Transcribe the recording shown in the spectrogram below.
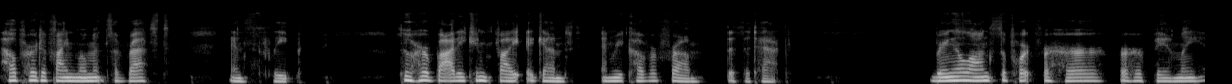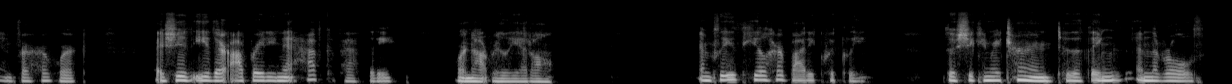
Help her to find moments of rest and sleep so her body can fight against and recover from this attack. Bring along support for her, for her family, and for her work as she is either operating at half capacity or not really at all. And please heal her body quickly so she can return to the things and the roles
